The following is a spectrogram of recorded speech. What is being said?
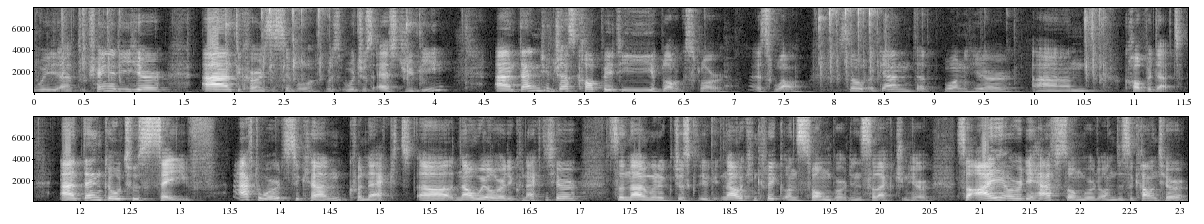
we add the ID here and the currency symbol, which is SGB. And then you just copy the block explorer as well. So again, that one here and copy that. And then go to save. Afterwards, you can connect. Uh, now we already connected here. So now I'm going to just, now I can click on Songbird in selection here. So I already have Songbird on this account here,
